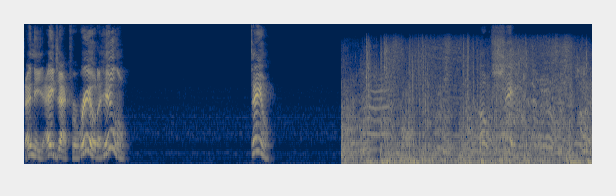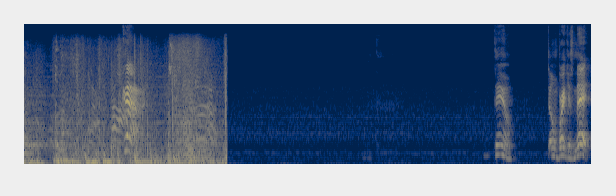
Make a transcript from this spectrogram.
They need Ajak for real to heal him. Damn. Oh shit. God. Damn. Don't break his neck.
